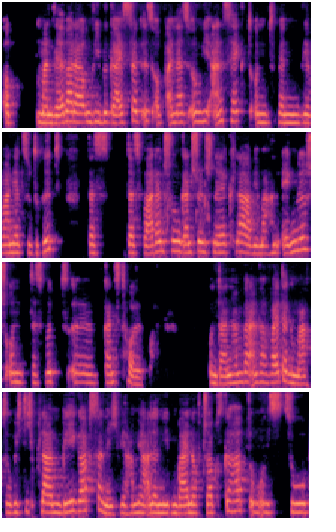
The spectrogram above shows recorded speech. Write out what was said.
ob man selber da irgendwie begeistert ist, ob einer das irgendwie anzeckt. Und wenn wir waren ja zu dritt, das das war dann schon ganz schön schnell klar. Wir machen Englisch und das wird äh, ganz toll. Und dann haben wir einfach weitergemacht. So richtig Plan B gab es da nicht. Wir haben ja alle nebenbei noch Jobs gehabt, um uns zu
